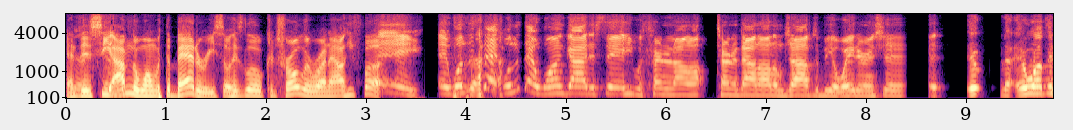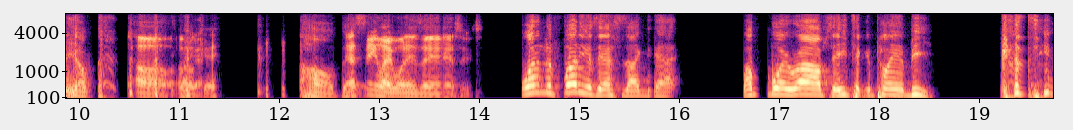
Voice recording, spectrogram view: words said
and then see, I'm the one with the battery, so his little controller run out. He fucked. Hey, hey, wasn't that wasn't that one guy that said he was turning on turning down all them jobs to be a waiter and shit? It, no, it wasn't him. Oh, okay. Okay. Oh man. That seemed like one of his answers. One of the funniest answers I got. My boy Rob said he taking Plan B because he's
